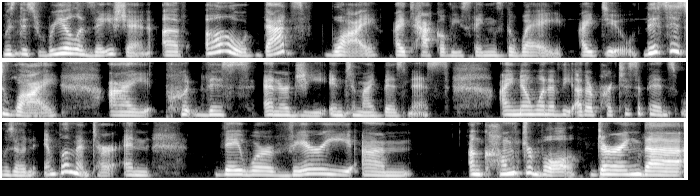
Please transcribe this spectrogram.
was this realization of, oh, that's why I tackle these things the way I do. This is why I put this energy into my business. I know one of the other participants was an implementer and they were very um, uncomfortable during the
